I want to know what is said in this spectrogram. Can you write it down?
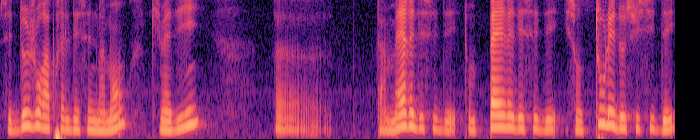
c'est deux jours après le décès de maman, qui m'a dit euh, Ta mère est décédée, ton père est décédé, ils sont tous les deux suicidés.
